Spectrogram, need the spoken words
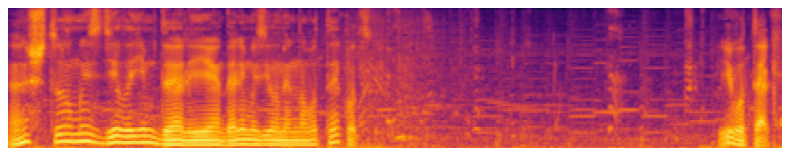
А что мы сделаем далее? Далее мы сделаем именно вот так вот. И вот так.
